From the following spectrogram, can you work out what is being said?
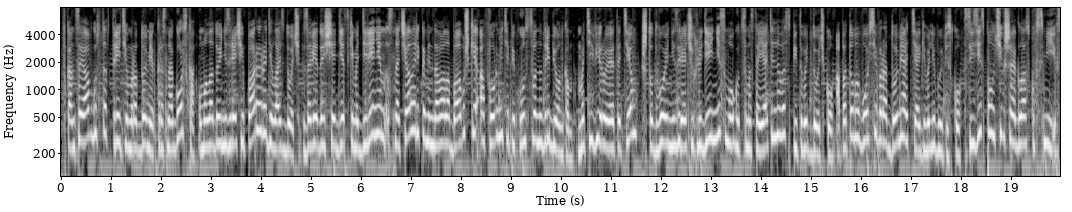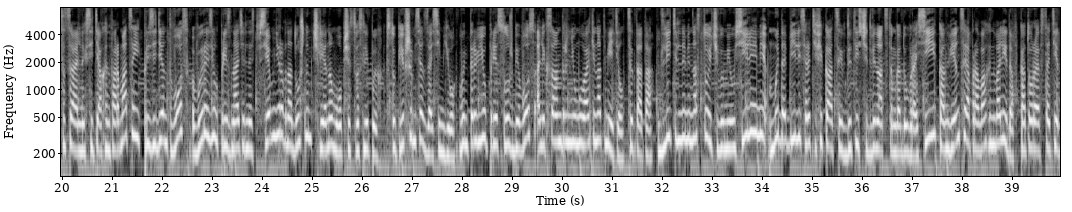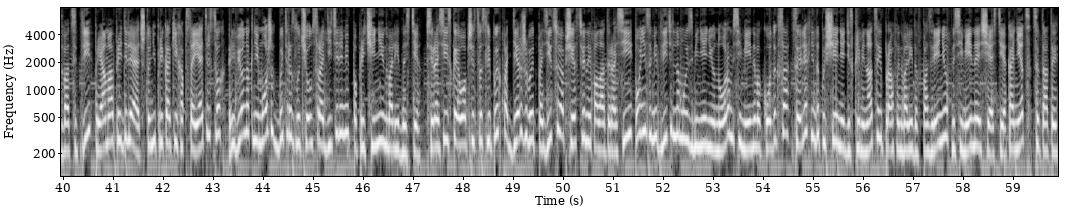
В конце августа в третьем роддоме Красногорска у молодой незрячей пары родилась дочь. Заведующая детским отделением сначала рекомендовала бабушке оформить опекунство над ребенком, мотивируя это тем, что двое незрячих людей не смогут самостоятельно воспитывать дочку, а потом и вовсе в роддоме оттягивали выписку. В связи с получившей огласку в СМИ и в социальных социальных сетях информацией, президент ВОЗ выразил признательность всем неравнодушным членам общества слепых, вступившимся за семью. В интервью пресс-службе ВОЗ Александр Нюмывакин отметил, цитата, «Длительными настойчивыми усилиями мы добились ратификации в 2012 году в России Конвенции о правах инвалидов, которая в статье 23 прямо определяет, что ни при каких обстоятельствах ребенок не может быть разлучен с родителями по причине инвалидности. Всероссийское общество слепых поддерживает позицию общественного Общественной палаты России по незамедлительному изменению норм Семейного кодекса в целях недопущения дискриминации прав инвалидов по зрению на семейное счастье. Конец цитаты.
